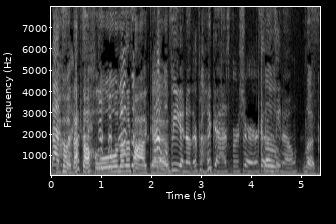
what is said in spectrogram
that's Oh, that's a whole nother podcast. That will be another podcast for sure. Because So- you know, Look,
